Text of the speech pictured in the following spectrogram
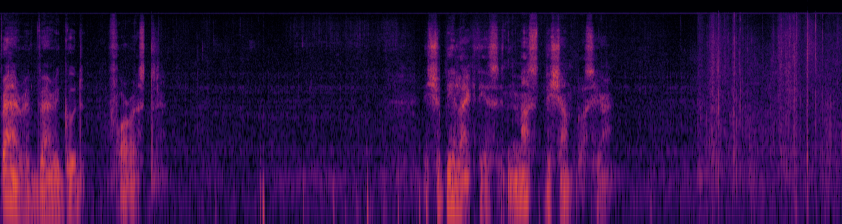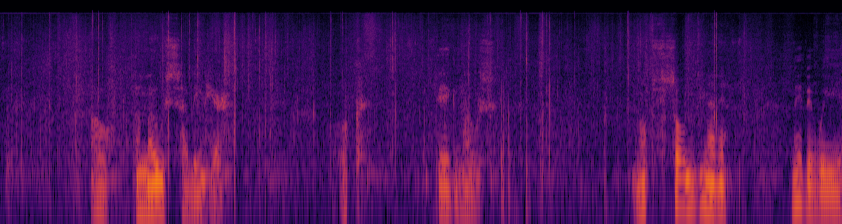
very, very good forest. It should be like this. It must be chanterelles here. Oh, a moose have been here. Look, big moose. Not so many. Maybe we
